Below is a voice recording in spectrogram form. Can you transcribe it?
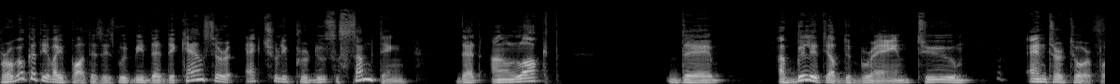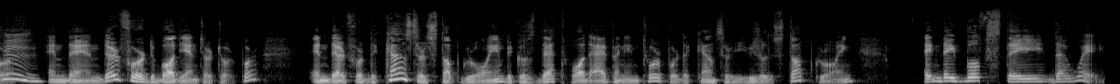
provocative hypothesis would be that the cancer actually produced something that unlocked the ability of the brain to enter torpor. Hmm. And then, therefore, the body entered torpor. And therefore, the cancer stopped growing because that's what happened in torpor. The cancer usually stopped growing. And they both stay that way.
